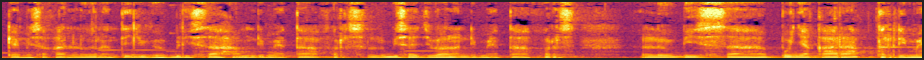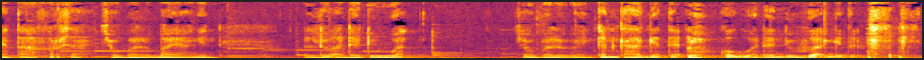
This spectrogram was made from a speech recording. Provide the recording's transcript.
Kayak misalkan lu nanti juga beli saham di metaverse, lu bisa jualan di metaverse, lu bisa punya karakter di metaverse. Nah, coba lu bayangin, lu ada dua. Coba lu bayangin, kan kaget ya, loh kok gua ada dua gitu.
